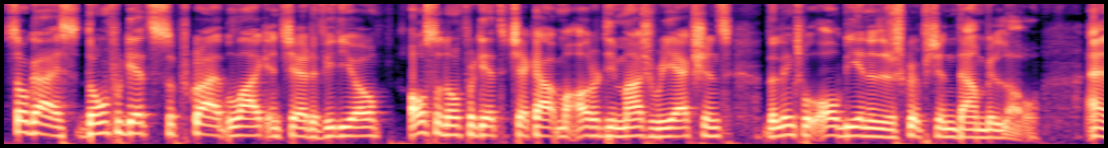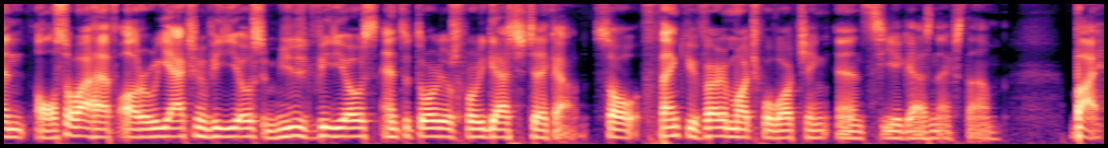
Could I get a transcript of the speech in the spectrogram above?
So guys, don't forget to subscribe, like, and share the video. Also, don't forget to check out my other Dimash reactions. The links will all be in the description down below. And also, I have other reaction videos, music videos, and tutorials for you guys to check out. So thank you very much for watching, and see you guys next time. Bye.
